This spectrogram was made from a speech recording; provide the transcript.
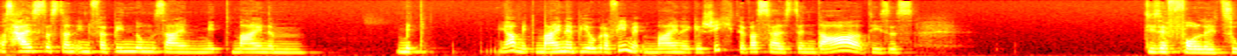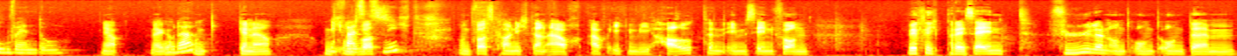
was heißt das dann in Verbindung sein mit meinem, mit, ja, mit meiner Biografie, mit meiner Geschichte? Was heißt denn da dieses, diese volle Zuwendung? Ja, mega. Oder? Und Genau. Und, ich weiß was, es nicht. Und was kann ich dann auch, auch irgendwie halten im Sinn von wirklich präsent fühlen und, und, und ähm,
